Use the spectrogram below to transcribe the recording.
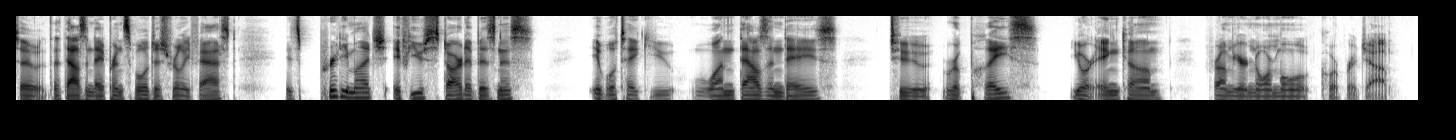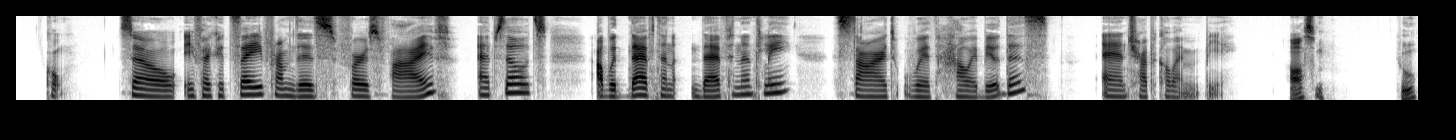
So, the thousand day principle, just really fast, it's pretty much if you start a business, it will take you 1,000 days to replace your income from your normal corporate job. Cool. So, if I could say from this first five episodes, I would defin- definitely start with how I built this and Tropical MBA. Awesome. Cool.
